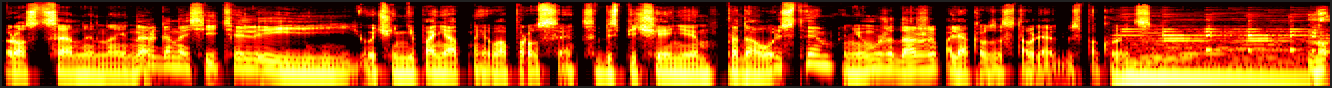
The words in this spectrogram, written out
рост цены на энергоносители, и очень непонятные вопросы с обеспечением продовольствием, они уже даже поляков заставляют беспокоиться. Но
